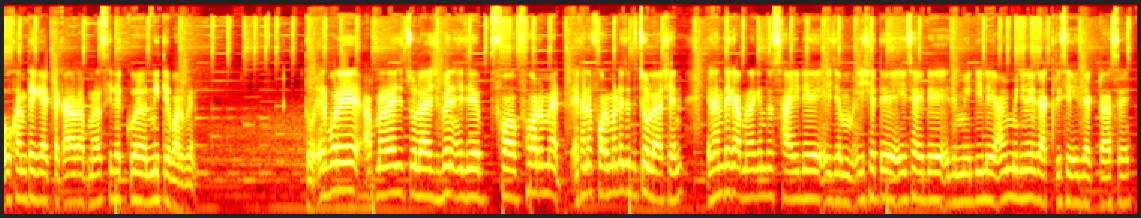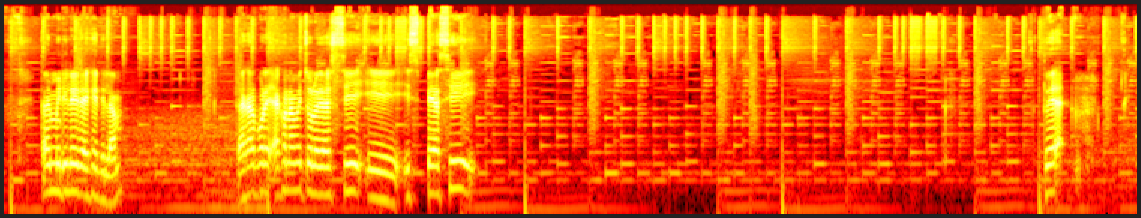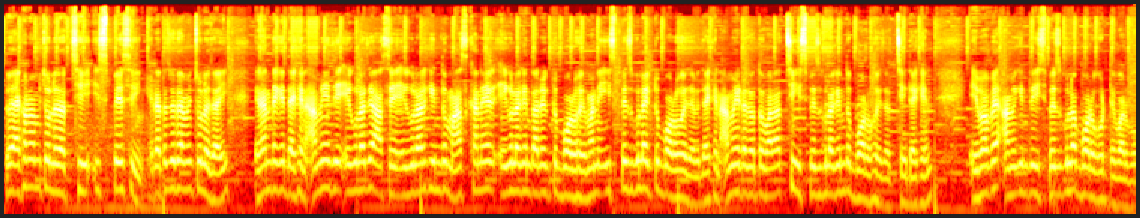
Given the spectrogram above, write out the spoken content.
ওখান থেকে একটা কালার আপনারা সিলেক্ট করে নিতে পারবেন। তো এরপরে আপনারা এই যে চলে আসবেন, এই যে ফরম্যাট এখানে ফরম্যাটে যদি চলে আসেন, এখান থেকে আপনারা কিন্তু সাইডে এই যে ইসেতে, এই সাইডে এই যে মিডিলে আমি মিডিলেই রাখতেছি, এই যে একটা আছে। তো আমি মিডিলেই রেখে দিলাম। দেখার পরে এখন আমি চলে যাচ্ছি স্পেসি। তো তো এখন আমি চলে যাচ্ছি স্পেসিং। এটাতে যদি আমি চলে যাই, এখান থেকে দেখেন, আমি যে এগুলা যে আছে, এগুলার কিন্তু মাঝখানের, এগুলা কিন্তু আরও একটু বড় হয়ে মানে স্পেসগুলো একটু বড় হয়ে যাবে। দেখেন, আমি এটা যত বাড়াচ্ছি, স্পেসগুলো কিন্তু বড় হয়ে যাচ্ছে, দেখেন। এভাবে আমি কিন্তু স্পেসগুলো বড় করতে পারব।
